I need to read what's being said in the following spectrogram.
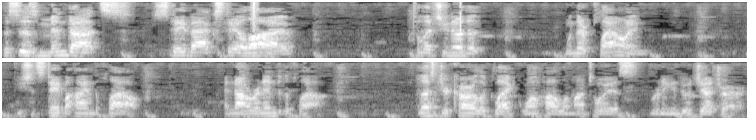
This is MnDOT's Stay Back, Stay Alive to let you know that when they're plowing, you should stay behind the plow and not run into the plow, lest your car look like Juan Pablo Montoya's running into a jet dryer.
